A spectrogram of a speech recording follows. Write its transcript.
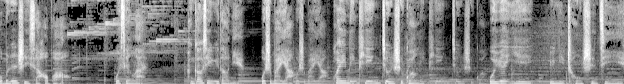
我们认识一下好不好？我先来，很高兴遇到你，我是麦芽，我是麦芽，欢迎聆听旧日时光，聆听旧日时光，我愿意与你重拾记忆。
